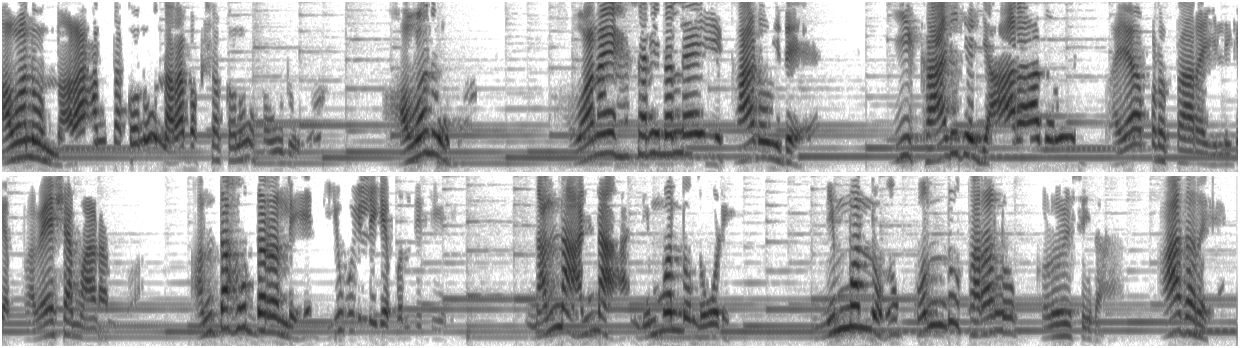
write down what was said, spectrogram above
ಅವನು ನರಹಂತಕನು ನರಭಕ್ಷಕನೂ ಹೌದು. ಅವನು ಅವನ ಹೆಸರಿನಲ್ಲೇ ಈ ಕಾಡು ಇದೆ. ಈ ಕಾಡಿಗೆ ಯಾರಾದರೂ ಭಯ ಪಡುತ್ತಾರೆ, ಇಲ್ಲಿಗೆ ಪ್ರವೇಶ ಮಾಡಲು. ಅಂತಹುದರಲ್ಲಿ ನೀವು ಇಲ್ಲಿಗೆ ಬಂದಿದ್ದೀರಿ. ನನ್ನ ಅಣ್ಣ ನಿಮ್ಮನ್ನು ನೋಡಿ ನಿಮ್ಮನ್ನು ಕೊಂದು ತರಲು ಕಳುಹಿಸಿದ. ಆದರೆ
